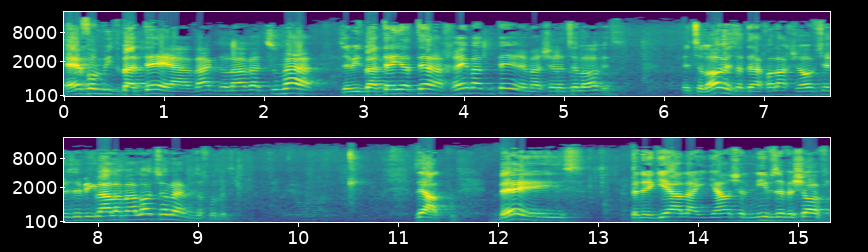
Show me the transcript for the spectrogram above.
איפה מתבטא אהבה גדולה ועצומה, זה מתבטא יותר אחרי מתן תורה מאשר אצל אבות. אצל אבות אתה יכול לחשוב שזה בגלל המעלות שלהם, זכו לזה. זה אלף. בית, בנוגע לעניין של נבזה ושפל.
